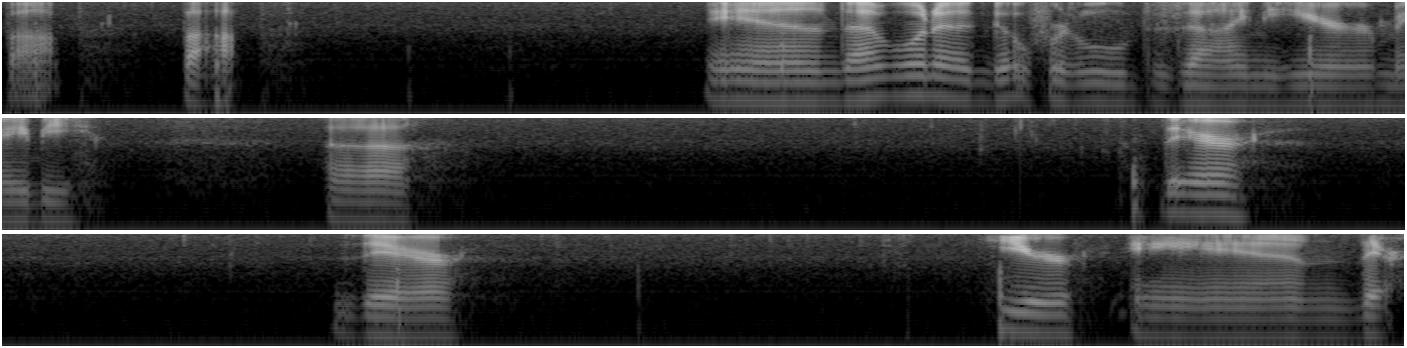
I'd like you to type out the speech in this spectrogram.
bop, bop. And I want to go for a little design here, maybe. Uh, there, there, here, and there.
